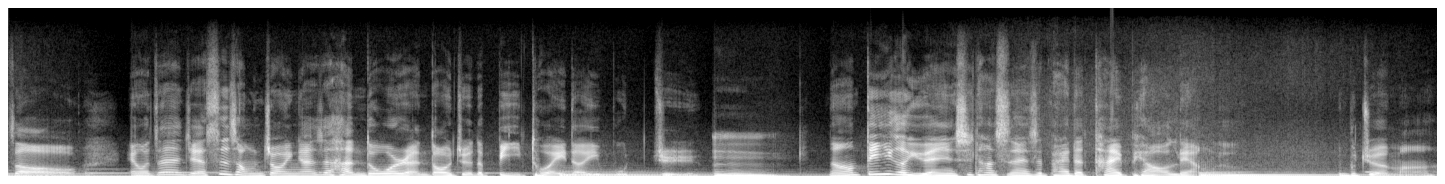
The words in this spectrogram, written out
奏。哎，我真的觉得四重奏应该是很多人都觉得必推的一部剧。嗯，然后第一个原因是它实在是拍的太漂亮了，你不觉得吗？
